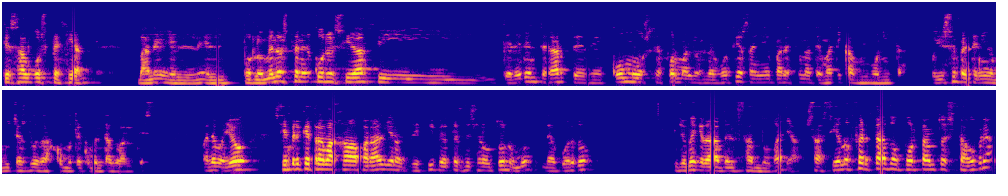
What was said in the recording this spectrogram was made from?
que es algo especial. ¿Vale? El, por lo menos tener curiosidad y, querer enterarte de cómo se forman los negocios, a mí me parece una temática muy bonita. Pues yo siempre he tenido muchas dudas, como te he comentado antes. Pues yo siempre que trabajaba para alguien al principio, antes de ser autónomo, ¿de acuerdo? Yo me quedaba pensando, vaya, o sea, si han ofertado por tanto esta obra,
